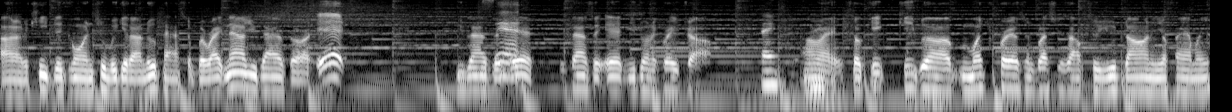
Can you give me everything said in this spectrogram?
uh, to keep this going until we get our new pastor. But right now, you guys are it. You guys are it. it. You guys are it. You're doing a great job. Thank you. All right. So keep keep uh, much prayers and blessings out to you, Don, and your family,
